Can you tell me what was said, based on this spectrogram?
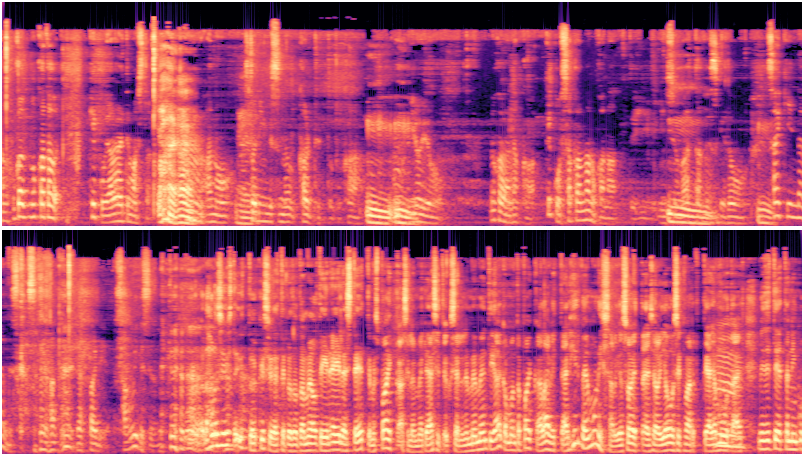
の、他の方、結構やられてました。はいはいうん、あの、はいストリングスのカルテットとか、うんうんいろいろ。だからなんか、結構盛んなのかなっていう印象があったんですけど、うん最近なんですかそれは。やっぱり、寒いですよね。 Haluaisin yhtä juttua kysyä, että kun tota, me oltiin eilen sitten etsimässä paikkaa sille meidän esitykselle, niin me mentiin aika monta paikkaa lävittäin. Hirveän monissa oli jo soittajia, siellä oli jousikvarttia ja muuta. Mm. Mietittiin, että niinku,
